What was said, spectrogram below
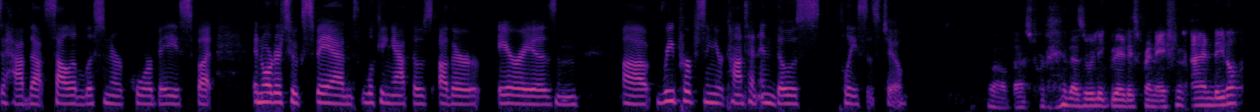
to have that solid listener core base. But in order to expand, looking at those other areas and uh, repurposing your content in those places too. Wow, that's that's a really great explanation. And you know,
